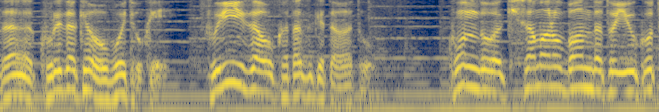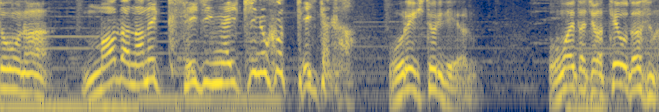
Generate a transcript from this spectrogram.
だがこれだけは覚えておけ。フリーザを片付けた後今度は貴様の番だということをな。まだナメック星人が生き残っていたか。俺一人でやる。お前たちは手を出すな。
